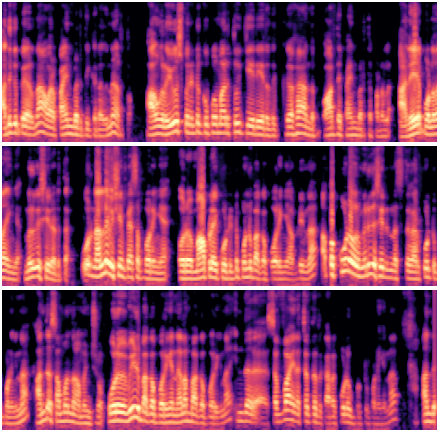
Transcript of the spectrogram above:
அதுக்கு பேர் தான் அவரை பயன்படுத்திக்கிறதுன்னு அர்த்தம். அவங்கள யூஸ் பண்ணிட்டு குப்பை மாதிரி தூக்கி எறியறதுக்காக அந்த வார்த்தை பயன்படுத்தப்படலை. அதே போலதான் தான் மிருகசீர் எடுத்த. ஒரு நல்ல விஷயம் பேச போறீங்க. ஒரு மாப்பிள்ளையை கூட்டிட்டு பொண்ணு பார்க்க போறீங்க அப்படின்னா அப்போ கூட ஒரு மிருகசீர் நட்சத்திரக்காரர் கூட்டு போனீங்கன்னா அந்த சம்பந்தம் அமைஞ்சிடும் ஒரு வீடு பார்க்க போறீங்க நிலம் பார்க்க போறீங்கன்னா இந்த செவ்வாய் நட்சத்திரத்துக்காரர் கூட கூட்டு போனீங்கன்னா அந்த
